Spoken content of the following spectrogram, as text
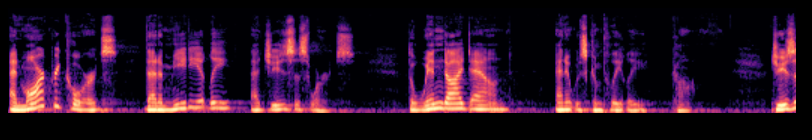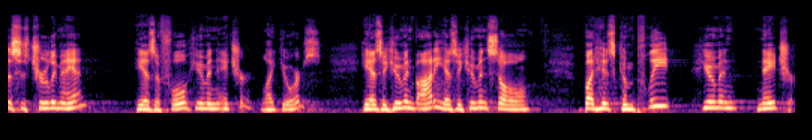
And Mark records that immediately at Jesus' words, the wind died down and it was completely calm. Jesus is truly man. He has a full human nature like yours. He has a human body, he has a human soul, but his complete human nature,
